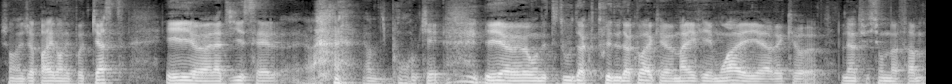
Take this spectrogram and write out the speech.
j'en ai déjà parlé dans les podcasts et euh, elle a dit elle. On dit bon ok. Et on était tous, tous les deux d'accord avec Maëri et moi et avec l'intuition de ma femme.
